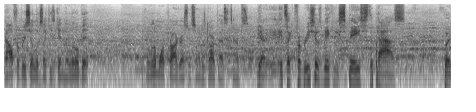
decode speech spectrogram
Now Fabricio looks like he's getting a little bit, a little more progress with some of his guard pass attempts. Yeah, it's like Fabricio's making space to pass, but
